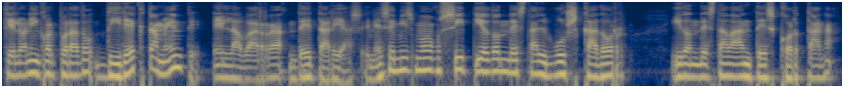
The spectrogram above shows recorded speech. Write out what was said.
que lo han incorporado directamente en la barra de tareas, en ese mismo sitio donde está el buscador y donde estaba antes Cortana,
